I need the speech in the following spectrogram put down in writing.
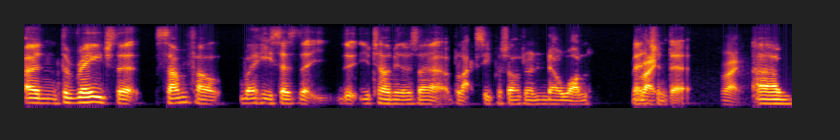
and the rage that Sam felt where he says that, that you're telling me there's a black super soldier and no one mentioned it. Right. Um,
